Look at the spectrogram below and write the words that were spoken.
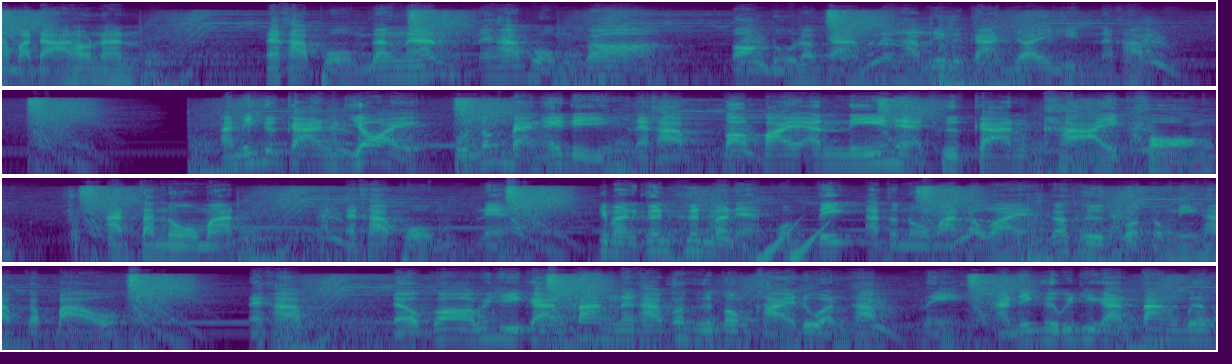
ธรรมดาเท่านั้นนะครับผมดังนั้นนะครับผมก็ลองดูแล้วกันนะครับ นี่คือการย่อยหินนะครับ อันนี้คือการย่อยคุณต้องแบ่งให้ดีนะครับ ต่อไปอันนี้เนี่ยคือการขายของอัตโนมัตินะครับ ผมเนี่ยที่มันขึ้นขึ้นมาเนี่ยผมติ๊กอัตโนมัติเอาไว้ ก็คือกดตรงนี้ครับกระเป๋านะครับ แล้วก็วิธีการตั้งนะครับ ก็คือตรงขายด่วนครับนี่ อันนี้คือวิธีการตั้งเบื้อง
